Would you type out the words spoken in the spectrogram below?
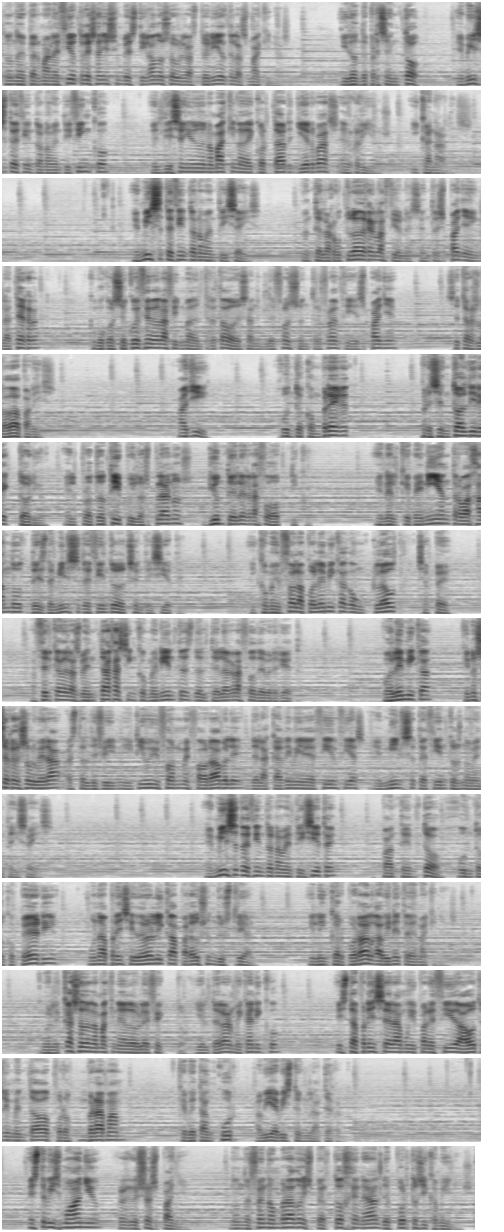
donde permaneció tres años investigando sobre las teorías de las máquinas, y donde presentó en 1795 el diseño de una máquina de cortar hierbas en ríos y canales. En 1796, ante la ruptura de relaciones entre España e Inglaterra, como consecuencia de la firma del Tratado de San Ildefonso entre Francia y España, se trasladó a París. Allí, junto con Breguet, presentó al directorio el prototipo y los planos de un telégrafo óptico, en el que venían trabajando desde 1787, y comenzó la polémica con Claude Chappé acerca de las ventajas e inconvenientes del telégrafo de Breguet, polémica que no se resolverá hasta el definitivo informe favorable de la Academia de Ciencias en 1796. En 1797 patentó junto con Perrier una prensa hidráulica para uso industrial y la incorporó al gabinete de máquinas. Como en el caso de la máquina de doble efecto y el telar mecánico, esta prensa era muy parecida a otra inventada por Brahman que Betancourt había visto en Inglaterra. Este mismo año regresó a España, donde fue nombrado inspector general de puertos y caminos,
